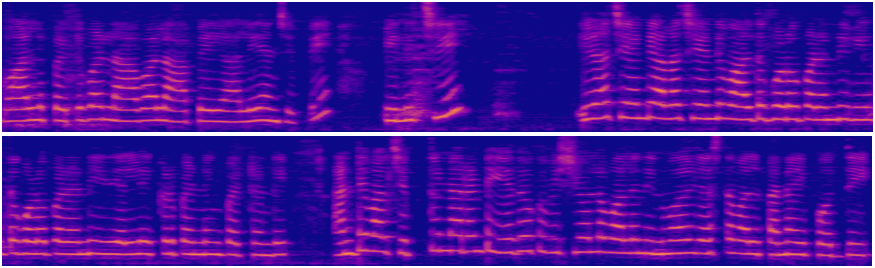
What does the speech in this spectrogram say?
వాళ్ళ పెట్టుబడి లాభాలు ఆపేయాలి అని చెప్పి పిలిచి ఇలా చేయండి అలా చేయండి వాళ్ళతో గొడవ పడండి వీళ్ళతో గొడవ పడండి ఇది వెళ్ళి ఇక్కడ పెండింగ్ పెట్టండి. అంటే వాళ్ళు చెప్తున్నారంటే ఏదో ఒక విషయంలో వాళ్ళని ఇన్వాల్వ్ చేస్తే వాళ్ళ పని అయిపోద్ది.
